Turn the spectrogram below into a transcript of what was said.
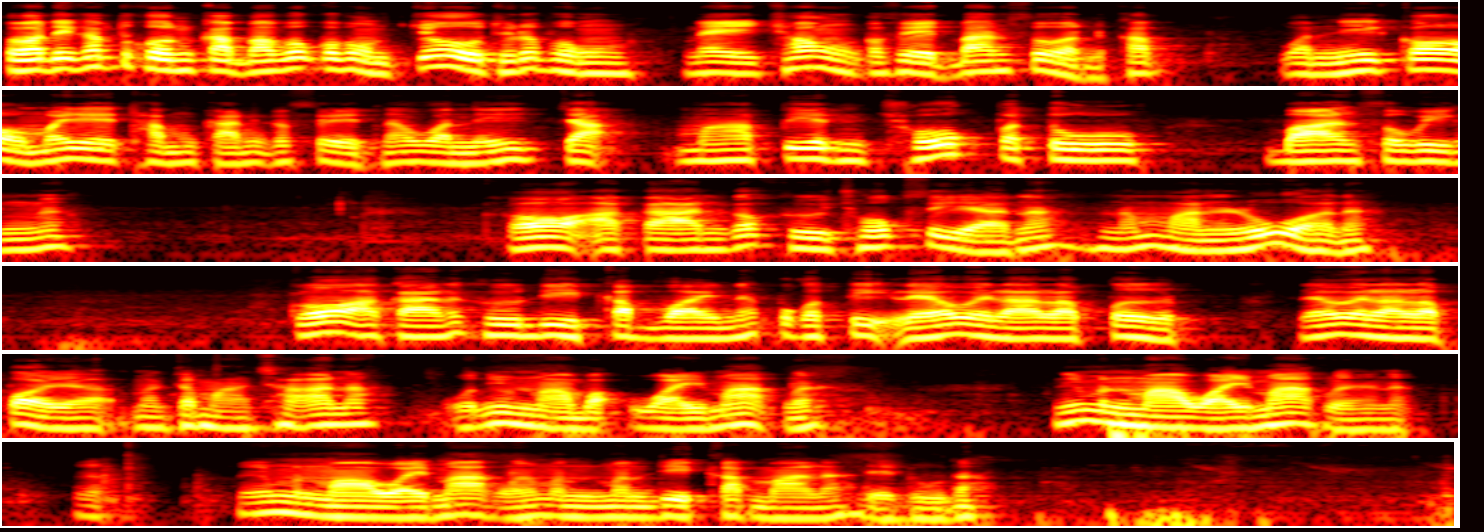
สวัสดีครับทุกคนกลับมาพบกับผมโจ้ธีรพงศ์ในช่องเกษตรบ้านสวนครับ วันนี้ก็ไม่ได้ทำการเกษตรนะ วันนี้จะมาเปลี่ยนโชคประตูบานสวิงนะ ก็อาการก็คือโชคเสียนะ น้ำมันรั่วนะ ก็อาการก็คือดีดกลับไวนะ ปกติแล้วเวลาเราเปิด แล้วเวลาเราปล่อยอะมันจะมาช้านะโอ้นี่มันมาไวมากนะ นี่มันมาไวมากเลยนะเนี่ยนี่มันมาไวมากนะมันมันดีดกลับมานะเดี๋ยวดูนะ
